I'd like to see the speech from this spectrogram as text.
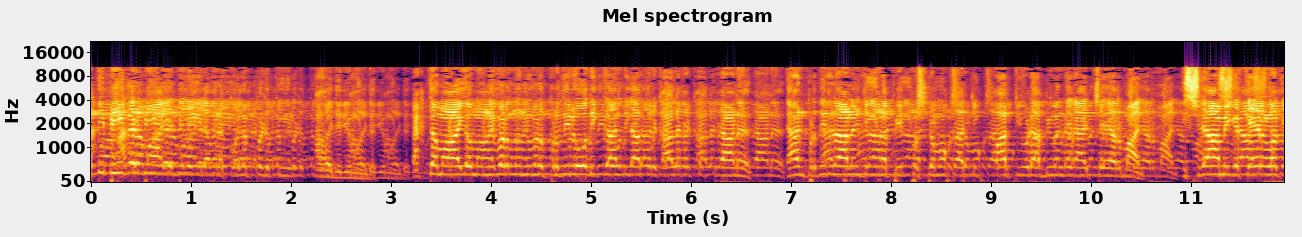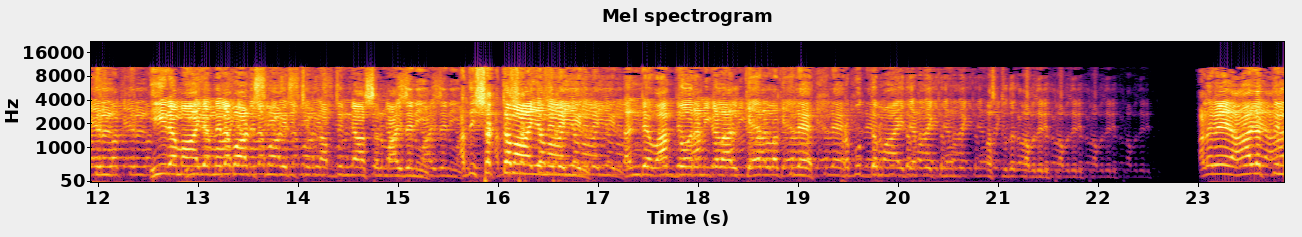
അതിഭീകരമായ നിലയിൽ അവരെ കൊലപ്പെടുത്തിയ സാഹചര്യമുണ്ട്. ശക്തമായി ഒന്ന് നിവർന്നു നിന്ന് പ്രതിരോധിക്കാനില്ലാത്തൊരു കാലഘട്ടത്തിലാണ് ഞാൻ പ്രതിനിധാനം ചെയ്യുന്ന പീപ്പിൾസ് ഡെമോക്രാറ്റിക് പാർട്ടിയുടെ അഭിനന്ദനായ ചെയർമാൻ. ഇസ്ലാമിക കേരളത്തിൽ ധീരമായ നിലപാട് സ്വീകരിച്ചിരുന്ന അബ്ദുൽ നാസർ മൈദനി അതിശക്തമായ നിലയിൽ തന്റെ വാഗ്ദോരണികളാൽ കേരളത്തിലെ പ്രബുദ്ധമായ ജനതയ്ക്ക് വസ്തുതകൾ അവതരിപ്പിച്ചു. വളരെ ആഴത്തിൽ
